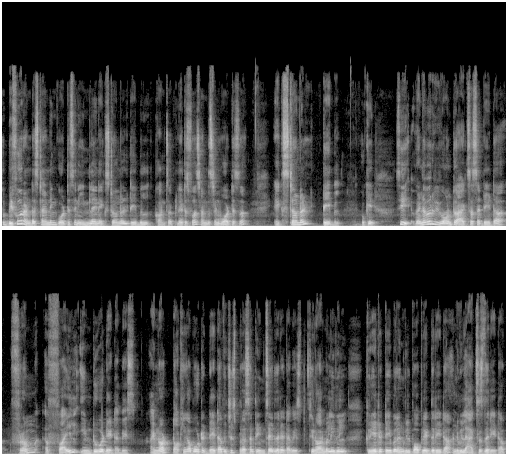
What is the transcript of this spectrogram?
So before understanding what is an inline external table concept, let us first understand what is a external table. Okay, see whenever we want to access a data from a file into a database, I'm not talking about a data which is present inside the database. See, normally we'll create a table and we'll populate the data and we'll access the data.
